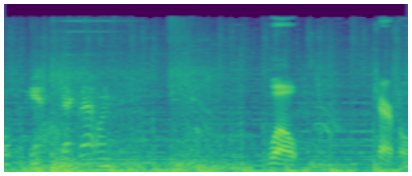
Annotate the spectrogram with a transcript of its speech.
Oh, can't check that one. Whoa. Careful.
